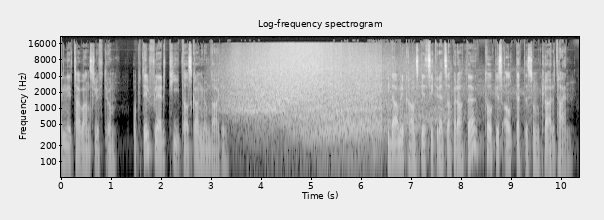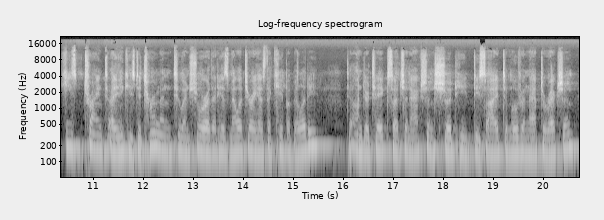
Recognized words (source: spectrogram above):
inn i Taiwans luftrom, opptil flere titalls ganger om dagen. I det amerikanske sikkerhetsapparatet tolkes alt dette som klare tegn. To undertake such an action should he decide to move in that direction.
